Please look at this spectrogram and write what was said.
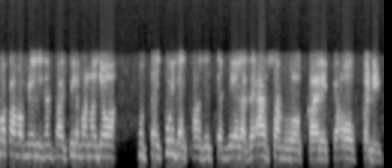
vakavamielisempää kilvanajoa, mutta ei kuitenkaan sitten vielä se SM-luokka, eli Openi.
